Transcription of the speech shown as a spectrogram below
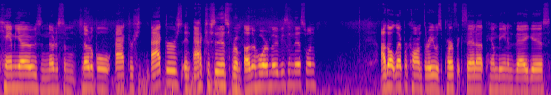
cameos and notice some notable actors, actors and actresses from other horror movies in this one. I thought Leprechaun 3 was a perfect setup, him being in Vegas.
